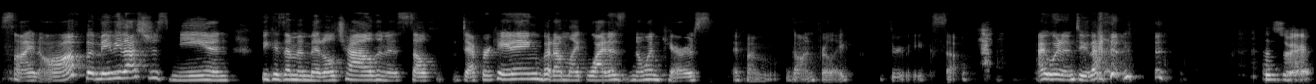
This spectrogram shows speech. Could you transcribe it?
sign off? But maybe that's just me, and because I'm a middle child and it's self-deprecating. But I'm like, why does no one cares if I'm gone for like three weeks? So I wouldn't do that. that's fair.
